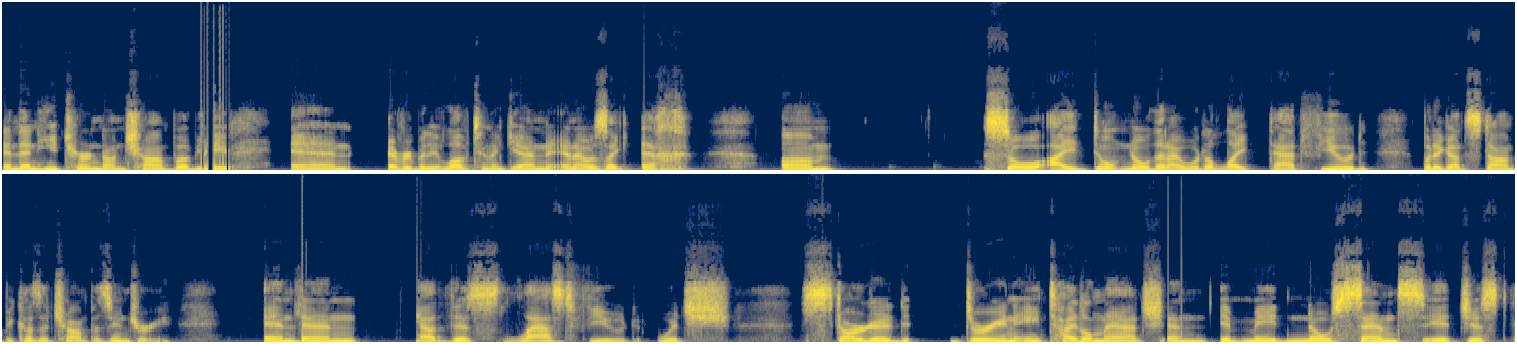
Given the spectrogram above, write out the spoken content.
And then he turned on Ciampa and everybody loved him again. And I was like, ugh. Um, so I don't know that I would have liked that feud, but it got stomped because of Ciampa's injury. And then had this last feud, which started during a title match and it made no sense. It just,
